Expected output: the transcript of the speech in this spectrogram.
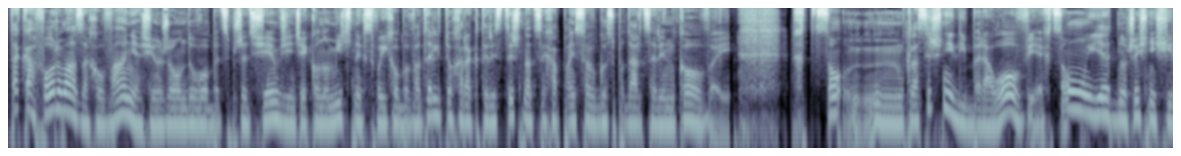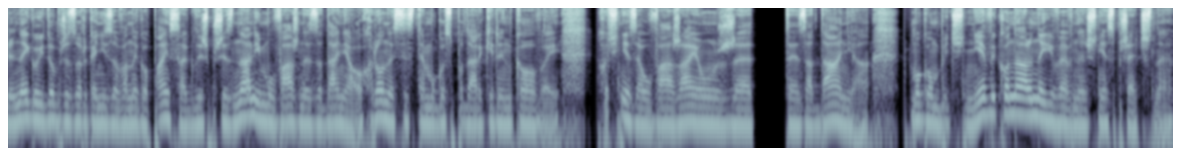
Taka forma zachowania się rządu wobec przedsięwzięć ekonomicznych swoich obywateli to charakterystyczna cecha państwa w gospodarce rynkowej. Chcą, mm, klasyczni liberałowie chcą jednocześnie silnego i dobrze zorganizowanego państwa, gdyż przyznali mu ważne zadania ochrony systemu gospodarki rynkowej, choć nie zauważają, że te zadania mogą być niewykonalne i wewnętrznie sprzeczne,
